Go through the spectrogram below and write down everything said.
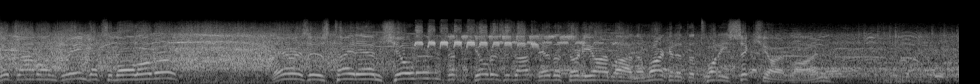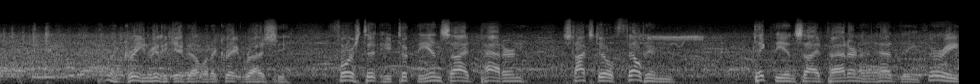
Good job on Green, gets the ball over. There is his tight end, Childers, and Childers is out near the 30-yard line. They mark it at the 26-yard line. Green really gave that one a great rush. He forced it. He took the inside pattern. Stockstill felt him take the inside pattern and had the very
